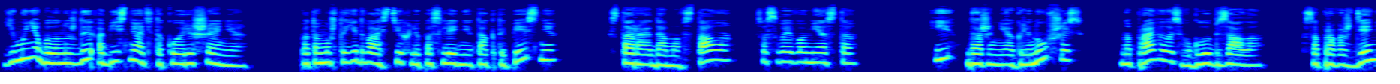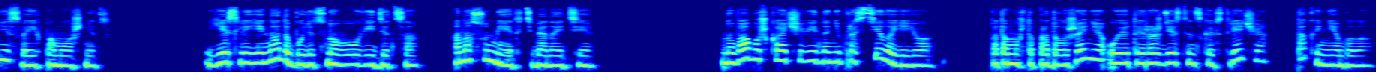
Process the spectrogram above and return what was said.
Ему не было нужды объяснять такое решение, потому что едва стихли последние такты песни, старая дама встала со своего места и, даже не оглянувшись, направилась вглубь зала в сопровождении своих помощниц. Если ей надо будет снова увидеться, она сумеет тебя найти. Но бабушка, очевидно, не простила ее, потому что продолжения у этой рождественской встречи так и не было.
